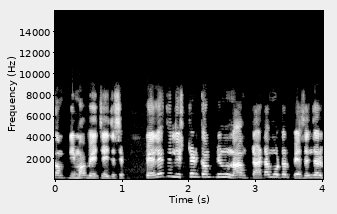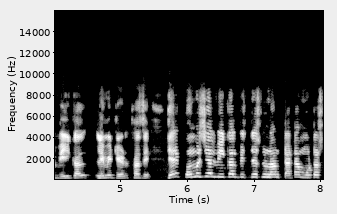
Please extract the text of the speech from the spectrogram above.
કંપનીમાં વેચાઈ જશે. પહેલેથી લિસ્ટેડ કંપનીનું નામ Tata motor passenger vehicle limited થશે. જ્યારે કોમર્શિયલ વ્હીકલ બિઝનેસનું નામ ટાટા મોટર્સ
